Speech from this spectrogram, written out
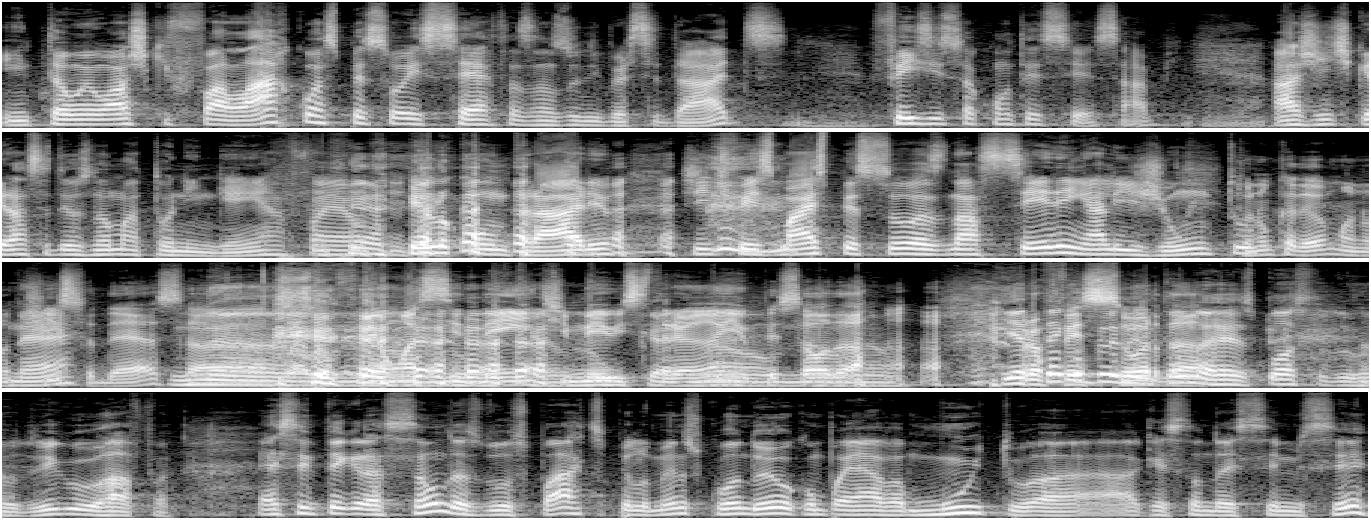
Então eu acho que falar com as pessoas certas nas universidades fez isso acontecer, sabe? A gente, graças a Deus, não matou ninguém, Rafael. Pelo contrário, a gente fez mais pessoas nascerem ali junto. Tu nunca deu uma né? notícia dessa? Não. Sofreu um acidente meio Nunca, estranho, não, o pessoal não, da não. E até complementando da... a resposta do Rodrigo, Rafa, essa integração das duas partes, pelo menos quando eu acompanhava muito a, a questão da SMC,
